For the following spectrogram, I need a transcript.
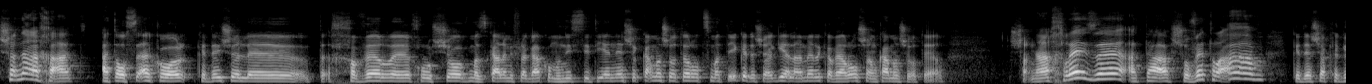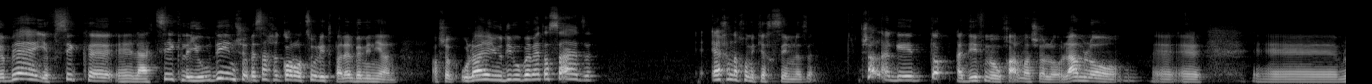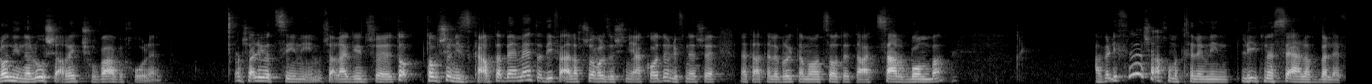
שנה אחת אתה עושה הכל כדי שלחבר אה, חרושוב, מזכ"ל המפלגה הקומוניסטית, יהיה נשק כמה שיותר עוצמתי כדי שיגיע לאמריקה ויהרוס שם כמה שיותר. שנה אחרי זה אתה שובת רעב כדי שהקג"ב יפסיק אה, אה, להציק ליהודים שבסך הכל רצו להתפלל במניין. עכשיו, אולי היהודי הוא באמת עשה את זה. איך אנחנו מתייחסים לזה? אפשר להגיד, טוב, עדיף מאוחר מאשר לעולם לא, אה, אה, אה, לא ננעלו שערי תשובה וכולי. אפשר להיות ציניים, אפשר להגיד שטוב, טוב שנזכרת באמת, עדיף היה לחשוב על זה שנייה קודם, לפני שנתת לברית המועצות את הצאר בומבה. אבל לפני שאנחנו מתחילים להתנסה עליו בלב,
